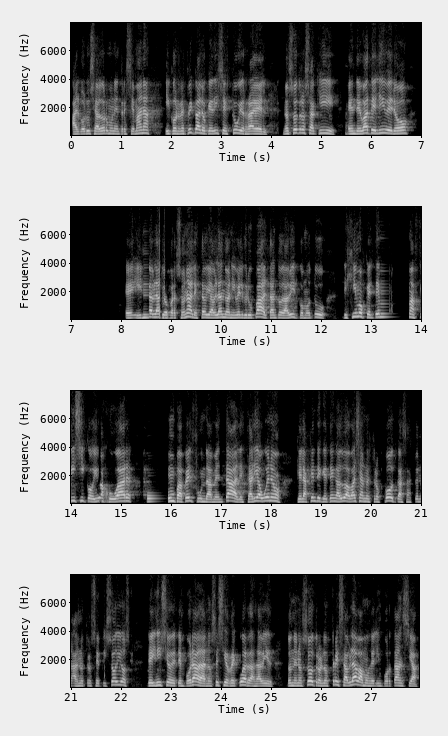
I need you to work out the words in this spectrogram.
al Borussia Dortmund entre semana y con respecto a lo que dices tú, Israel. Nosotros aquí en Debate Libero, eh, y no hablando de lo personal, estoy hablando a nivel grupal, tanto David como tú, dijimos que el tema físico iba a jugar un, papel fundamental. Estaría bueno que la gente que tenga duda vaya a nuestros podcasts, a, a nuestros episodios de inicio de temporada. No sé si recuerdas, David, donde nosotros los tres hablábamos de la importancia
